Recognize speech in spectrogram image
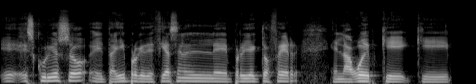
Eh, Es curioso, eh, Taí, porque decías en el eh, proyecto FER, en la web, que, que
